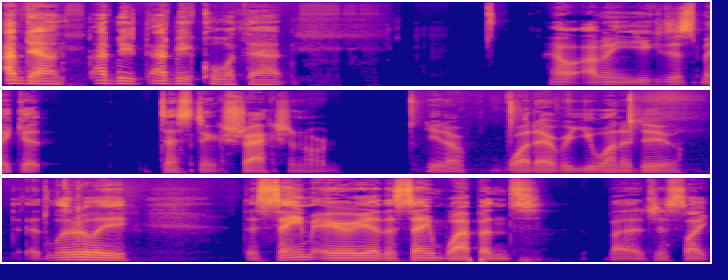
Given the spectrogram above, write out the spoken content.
I'm down. I'd be I'd be cool with that. Hell, I mean, you could just make it Destiny Extraction or, you know, whatever you want to do. It literally the same area, the same weapons, but it's just like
